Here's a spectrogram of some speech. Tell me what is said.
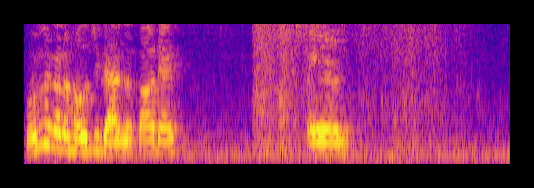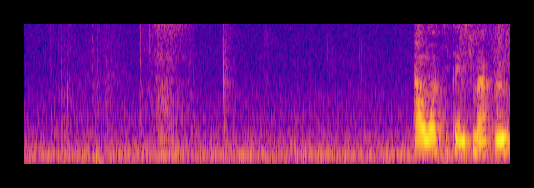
Well i'm not gonna hold you guys up all day. And I want to finish my fruit.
